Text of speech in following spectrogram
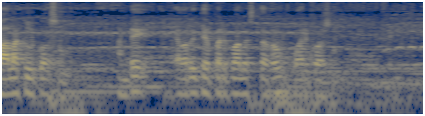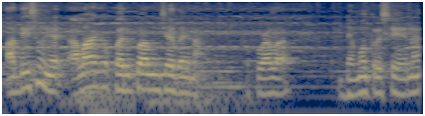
పాలకుల కోసం. అంటే ఎవరైతే పరిపాలిస్తారో వారి కోసం. ఆ దేశం ఎ- అలాగ పరిపాలించేదైనా ఒకవేళ డెమోక్రసీ అయినా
